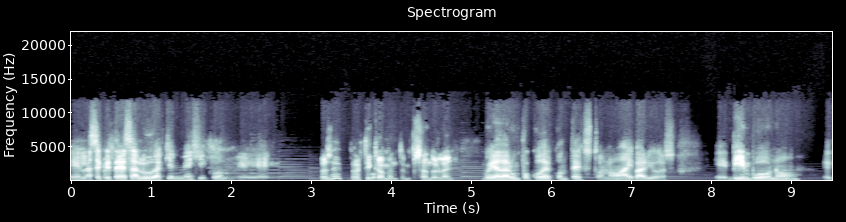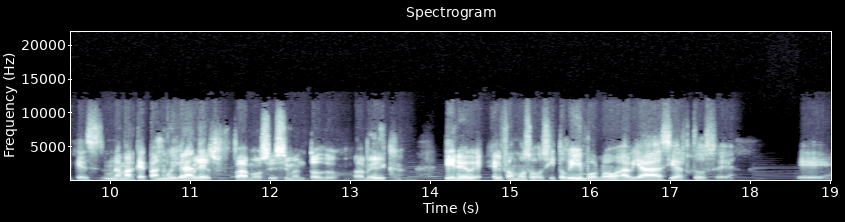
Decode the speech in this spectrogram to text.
Eh, la Secretaría de Salud aquí en México eh, pues sí, prácticamente empezando el año. Voy a dar un poco de contexto, ¿no? Hay varios, eh, Bimbo, ¿no? Eh, que es una marca de pan muy grande. es famosísima en todo América. Tiene el famoso osito Bimbo, ¿no? Había ciertos, eh,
